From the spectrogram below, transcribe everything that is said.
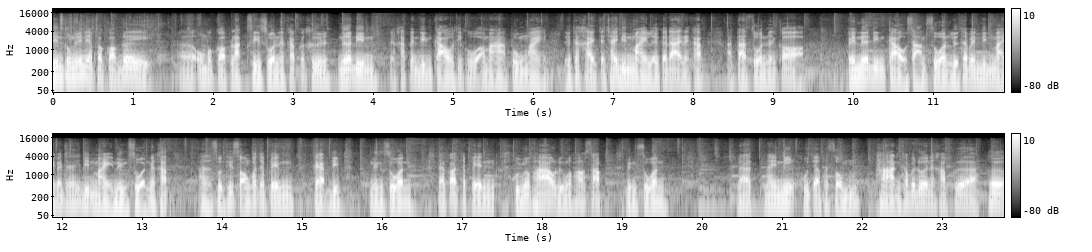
ดินตรงนี้เนี่ยประกอบด้วยอองค์ประกอบหลัก 4 ส่วนนะครับก็คือเนื้อดินนะครับเป็นดินเก่าที่ครูเอามาปรุงใหม่ หรือถ้าใครจะใช้ดินใหม่เลยก็ได้นะครับอัตราส่วนนั้นก็เป็นเนื้อดินเก่า 3 ส่วน หรือถ้าเป็นดินใหม่ก็จะใช้ดินใหม่ 1 ส่วนนะครับส่วนที่ 2 ก็จะเป็นแกลบดิบ 1 ส่วน แล้วก็จะเป็นขุยมะพร้าวหรือมะพร้าวสับ 1 ส่วน และในนี้ครูจะผสมถ่านเข้าไปด้วยนะครับ เพื่อเพิ่ม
